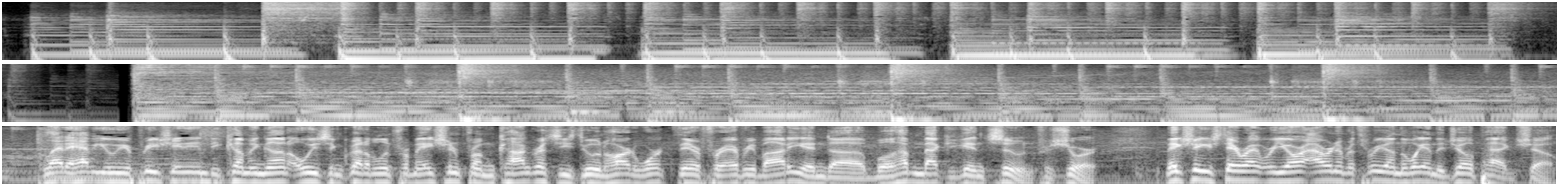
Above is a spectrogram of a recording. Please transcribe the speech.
Glad to have you. We appreciate Andy coming on. Always incredible information from Congress. He's doing hard work there for everybody, and uh, we'll have him back again soon for sure. Make sure you stay right where you are. Hour number three on the way on the Joe Pag Show.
